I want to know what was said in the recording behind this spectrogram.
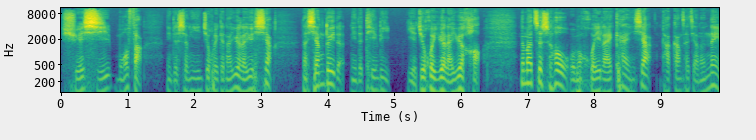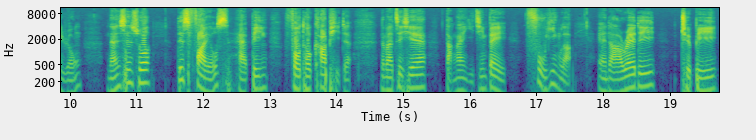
学习、模仿，你的声音就会跟它越来越像。那相对的，你的听力也就会越来越好。那么这时候我们回来看一下他刚才讲的内容。男生说：“These files have been photocopied。”那么这些档案已经被复印了，and are ready to be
